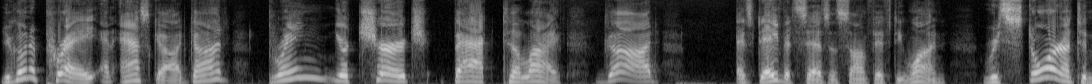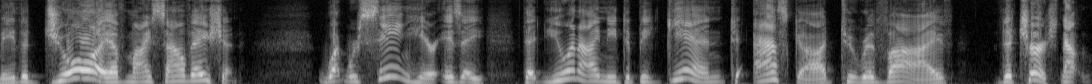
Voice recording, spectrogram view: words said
You're going to pray and ask God, God, bring your church back to life. God, as David says in Psalm 51, restore unto me the joy of my salvation. What we're seeing here is a that you and I need to begin to ask God to revive the church. Now,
